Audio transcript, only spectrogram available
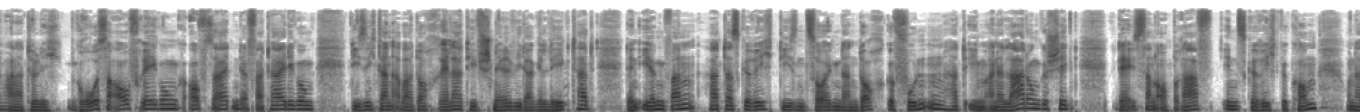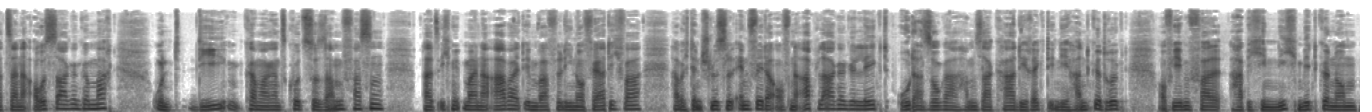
Da war natürlich große Aufregung auf Seiten der Verteidigung, die sich dann aber doch relativ schnell wieder gelegt hat, denn irgendwann hat das Gericht diesen Zeugen dann doch gefunden, hat ihm eine Ladung geschickt, der ist dann auch brav ins Gericht gekommen und hat seine Aussage gemacht und die kann man ganz kurz zusammenfassen. Als ich mit meiner Arbeit im Waffelino fertig war, habe ich den Schlüssel entweder auf eine Ablage gelegt oder sogar Hamza K. direkt in die Hand gedrückt. Auf jeden Fall habe ich ihn nicht mitgenommen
